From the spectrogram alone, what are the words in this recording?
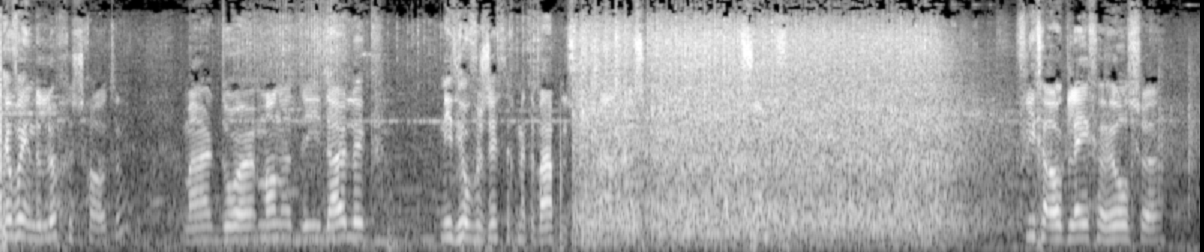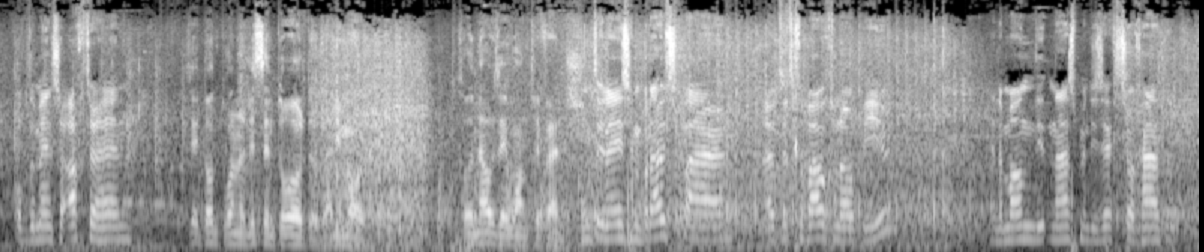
Wordt heel veel in de lucht geschoten, maar door mannen die duidelijk niet heel voorzichtig met de wapens omgaan. Dus soms vliegen ook lege hulzen op de mensen achter hen. They don't want to listen to orders anymore. So now they want revenge. Komt ineens een bruidspaar uit het gebouw gelopen hier. En de man naast me die zegt, zo gaat het.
